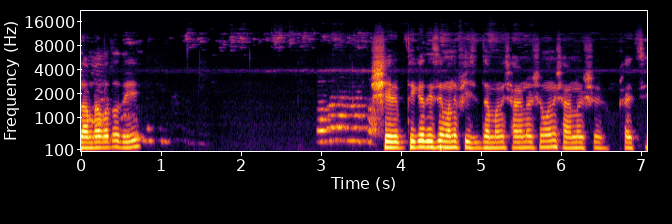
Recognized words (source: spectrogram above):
দামটা কত দিই? শেরিফ থেকে দিছে মানে ফিস দাম মানে সাড়ে নয়শো মানে সাড়ে নয়শো খাইছি।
